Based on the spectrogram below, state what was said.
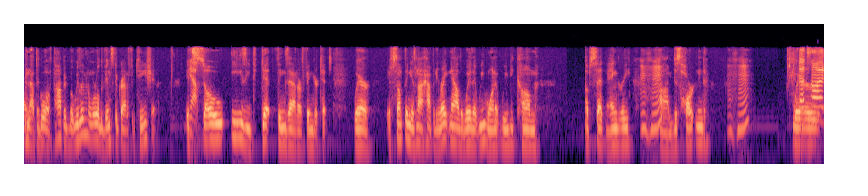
and not to go off topic, but we live in a world of instant gratification. It's Yeah. so easy to get things at our fingertips. Where if something is not happening right now the way that we want it, we become upset and angry, Mm-hmm. um, disheartened. mm-hmm. Where That's not.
